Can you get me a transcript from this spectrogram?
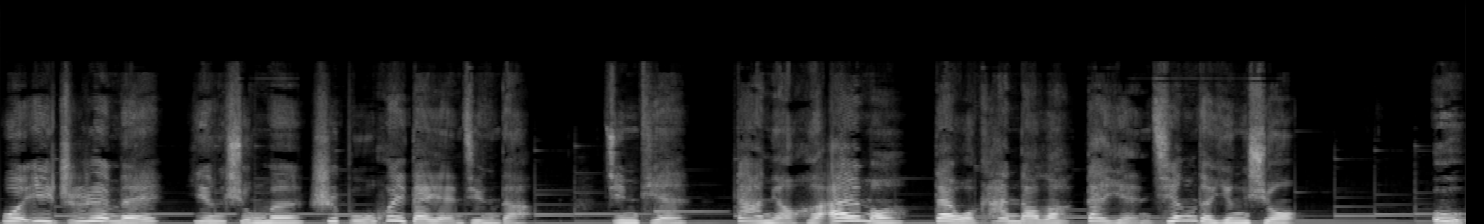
我一直认为英雄们是不会戴眼镜的，今天大鸟和艾玛带我看到了戴眼镜的英雄。哦，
